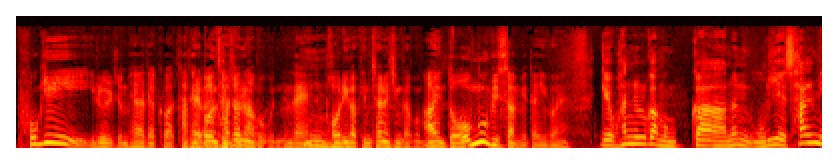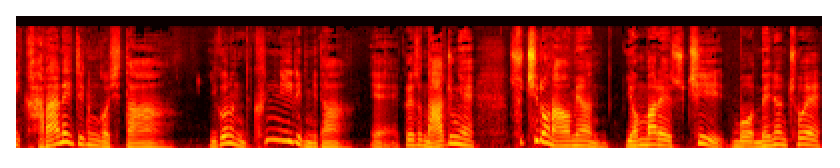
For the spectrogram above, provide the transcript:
포기를 좀 해야 될 것 같아요. 아, 매번 사셨나 보군요. 네. 음. 거리가 괜찮으신가 봅니다. 아니 너무 비쌉니다 이번에. 이게 환율과 물가는 우리의 삶이 가난해지는 것이다. 이거는 큰 일입니다. 예. 그래서 나중에 수치로 나오면 연말에 수치 뭐 내년 초에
